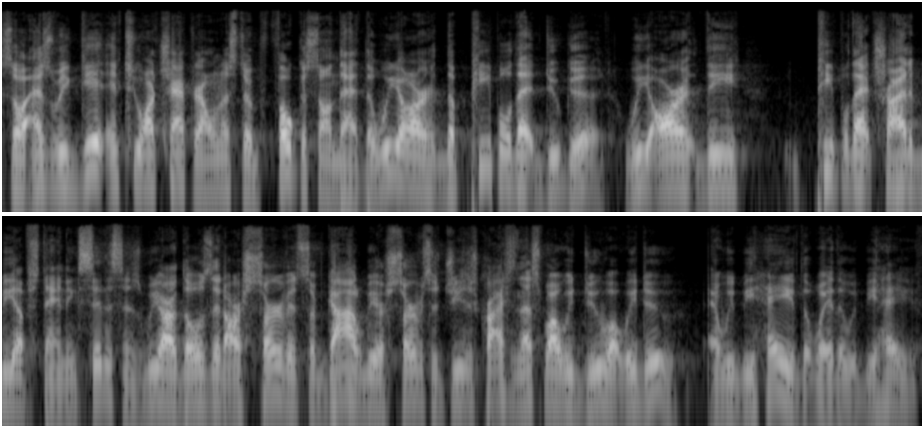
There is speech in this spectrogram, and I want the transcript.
So, as we get into our chapter, I want us to focus on that that we are the people that do good. We are the people that try to be upstanding citizens. We are those that are servants of God. We are servants of Jesus Christ, and that's why we do what we do. And we behave the way that we behave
